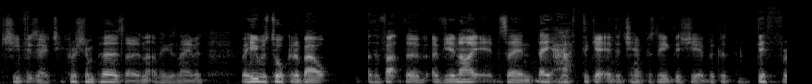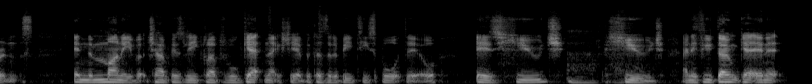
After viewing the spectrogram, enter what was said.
chief executive Christian Purslow, isn't that I think his name is, but he was talking about the fact of, of United saying they have to get into Champions League this year because the difference in the money that Champions League clubs will get next year because of the BT Sport deal is huge, huge. And if you don't get in it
